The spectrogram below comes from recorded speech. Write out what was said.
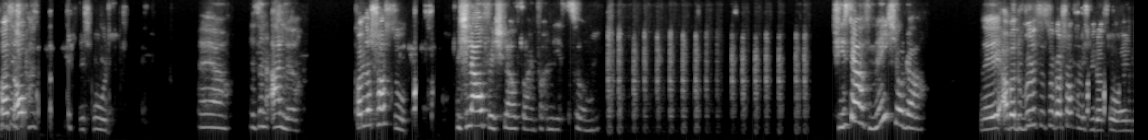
Pass auf, richtig gut. Ja, ja. Wir sind alle. Komm, das schaffst du. Ich laufe, ich laufe einfach in die Zone. Schießt er auf mich oder? Nee, aber du würdest es sogar schaffen, mich wieder zu holen.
